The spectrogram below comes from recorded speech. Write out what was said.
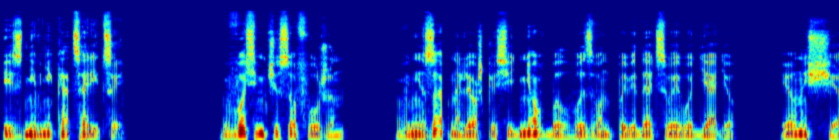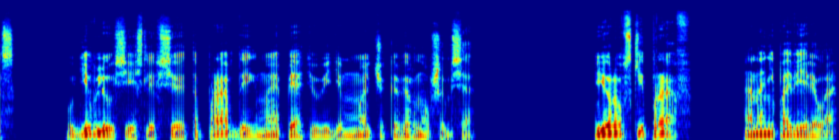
Из дневника царицы. В восемь часов ужин. Внезапно Лёшка Сиднёв был вызван повидать своего дядю, и он исчез. Удивлюсь, если все это правда, и мы опять увидим мальчика вернувшимся. Юровский прав. Она не поверила.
